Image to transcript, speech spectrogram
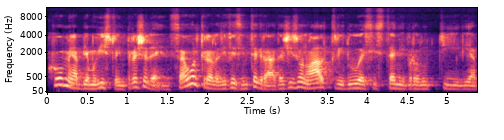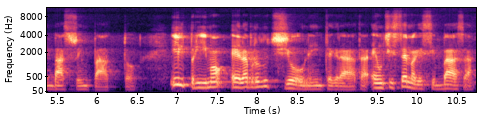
Come abbiamo visto in precedenza, oltre alla difesa integrata ci sono altri due sistemi produttivi a basso impatto. Il primo è la produzione integrata, è un sistema che si basa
